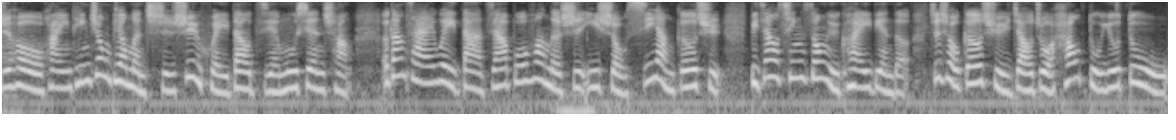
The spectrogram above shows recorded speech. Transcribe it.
之后，欢迎听众朋友们持续回到节目现场。而刚才为大家播放的是一首西洋歌曲，比较轻松愉快一点的。这首歌曲叫做《How Do You Do》。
